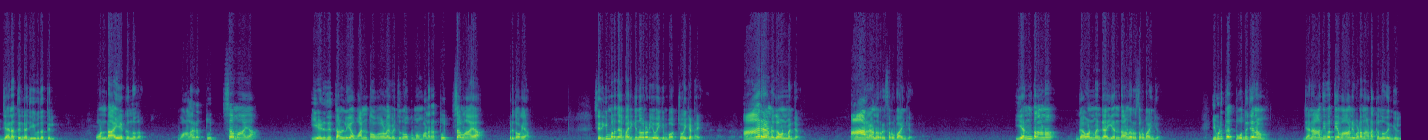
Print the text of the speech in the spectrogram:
ജനത്തിന്റെ ജീവിതത്തിൽ ഉണ്ടായേക്കുന്നത് വളരെ തുച്ഛമായ ഈ എഴുതി തള്ളിയ വൻ തുകകളെ വെച്ച് നോക്കുമ്പോൾ വളരെ തുച്ഛമായ ഒരു തുകയാണ്. ശരിക്കും പറഞ്ഞാൽ ഭരിക്കുന്നവരോട് ചോദിക്കുമ്പോൾ ചോദിക്കട്ടെ ആരാണ് ഗവൺമെന്റ്? ആരാണ് റിസർവ് ബാങ്ക്? എന്താണ് ഗവൺമെന്റ്? എന്താണ് റിസർവ് ബാങ്ക്? ഇവിടുത്തെ പൊതുജനം ജനാധിപത്യമാണ് ഇവിടെ നടക്കുന്നതെങ്കിൽ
